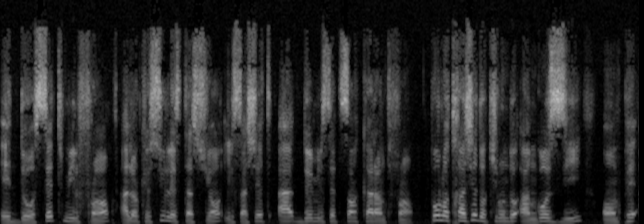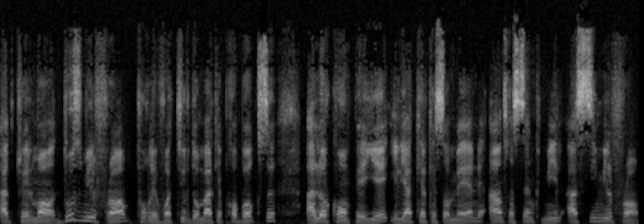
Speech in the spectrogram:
est de 7000 francs, alors que sur les stations, il s'achète à 2740 francs. Pour le trajet de Kirundo à on paie actuellement 12 000 francs pour les voitures de marque Probox, alors qu'on payait il y a quelques semaines entre 5 000 à 6 000 francs.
